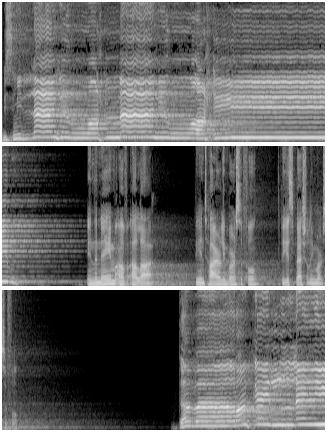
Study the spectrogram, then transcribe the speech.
بسم الله الرحمن الرحيم In the name of Allah, the entirely merciful, the especially merciful. تبارك الذي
